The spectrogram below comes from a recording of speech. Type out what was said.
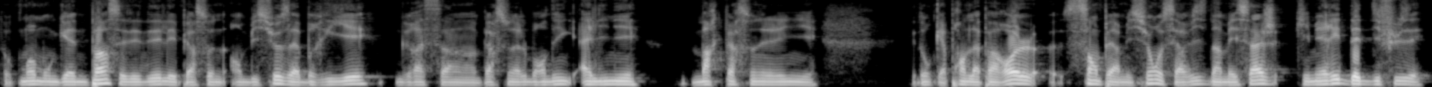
Donc moi, mon gagne-pain, c'est d'aider les personnes ambitieuses à briller grâce à un personal branding aligné marque personnelle alignée. Et donc à prendre la parole euh, sans permission au service d'un message qui mérite d'être diffusé.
